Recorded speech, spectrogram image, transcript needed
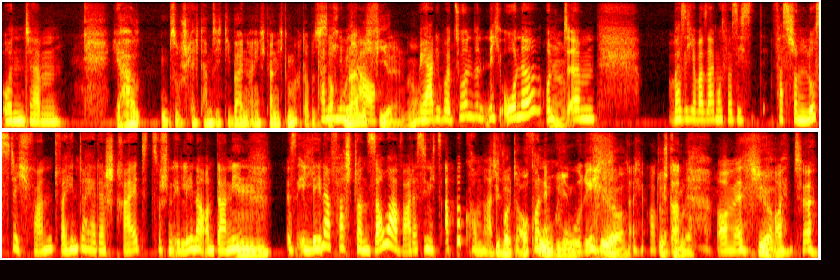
Und ähm, ja, so schlecht haben sich die beiden eigentlich gar nicht gemacht, aber es ist auch unheimlich auch. viel. Ne? Ja, die Portionen sind nicht ohne und ja. ähm, was ich aber sagen muss, was ich fast schon lustig fand, war hinterher der Streit zwischen Elena und Dani. Mhm. Dass Elena fast schon sauer war, dass sie nichts abbekommen hat. Sie wollte auch von Kurin. dem Kuri. Ja, das gedacht, kann man doch. Oh Mensch, ja. Leute.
